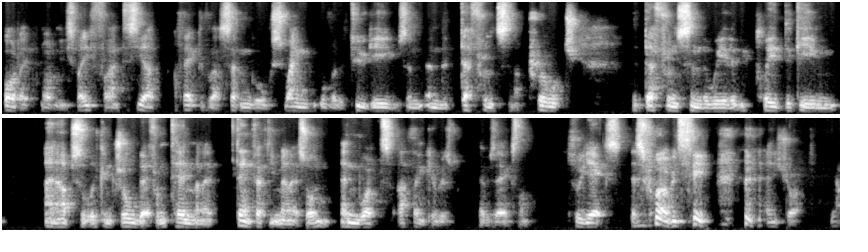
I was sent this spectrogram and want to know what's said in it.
or, or an East Fife fan, to see a, effectively a seven goal swing over the two games and, and the difference in approach, the difference in the way that we played the game and absolutely controlled it from 10 minutes, 10, 15 minutes on inwards, I think it was it was excellent. So yes, that's what I would say in short. Yeah.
